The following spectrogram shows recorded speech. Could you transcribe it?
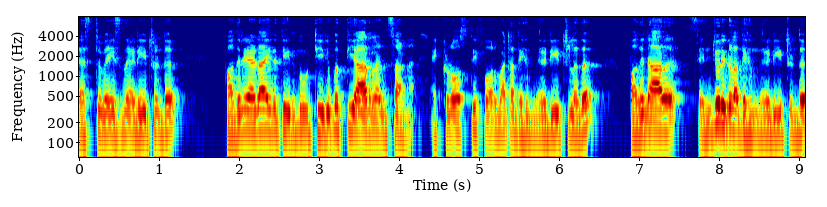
ടെസ്റ്റ് മേസ് നേടിയിട്ടുണ്ട്. പതിനേഴായിരത്തി ഇരുന്നൂറ്റി ഇരുപത്തി ആറ് റൺസാണ് അക്രോസ് ദി ഫോർമാറ്റ് അദ്ദേഹം നേടിയിട്ടുള്ളത്. പതിനാറ് സെഞ്ചുറികൾ അദ്ദേഹം നേടിയിട്ടുണ്ട്.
